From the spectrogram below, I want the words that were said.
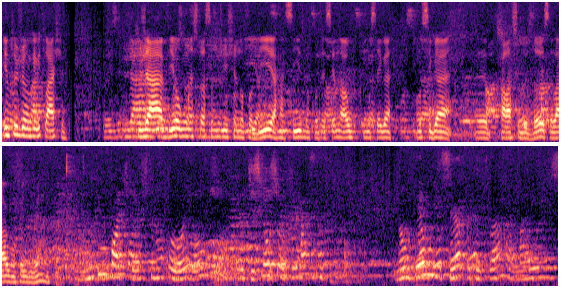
E tu, João, o que, que tu acha? Tu já viu alguma situação de xenofobia, racismo acontecendo, algo que tu consiga, consiga eh, falar sobre os dois, sei lá, alguma coisa do gênero? No último podcast que não colou, eu, eu disse que eu sofri racismo. Não deu muito certo aquele lá, mas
